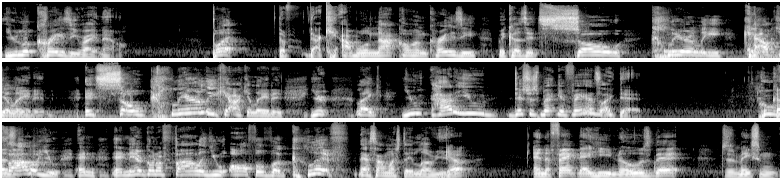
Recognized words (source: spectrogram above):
You look crazy right now, but the I, can't, I will not call him crazy because it's so clearly calculated. It's so clearly calculated. You're like you. How do you disrespect your fans like that? Who follow you and and they're gonna follow you off of a cliff. That's how much they love you. Yep. And the fact that he knows that just makes him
